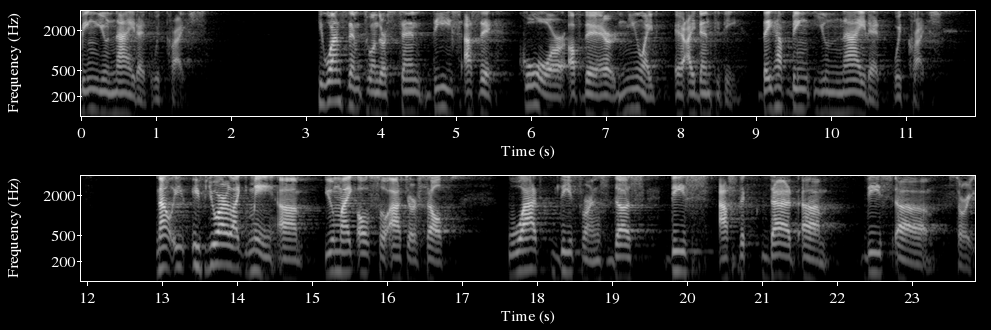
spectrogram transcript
been united with Christ. He wants them to understand this as the core of their new uh, identity. They have been united with Christ. Now, if you are like me, um, you might also ask yourself, what difference does this as the, that um, this uh, sorry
